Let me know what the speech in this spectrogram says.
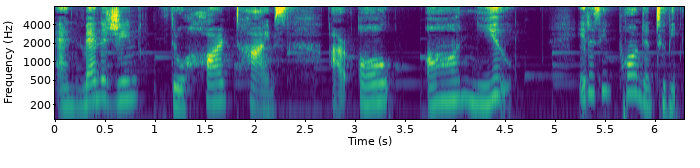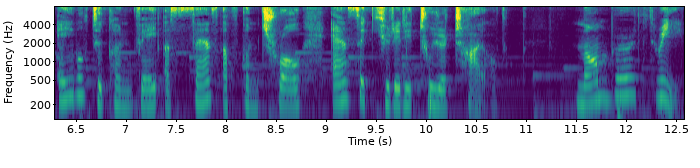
and managing through hard times are all on you. It is important to be able to convey a sense of control and security to your child. Number three,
